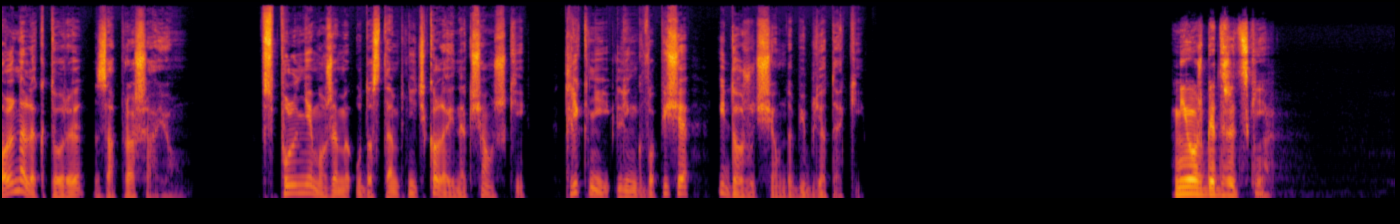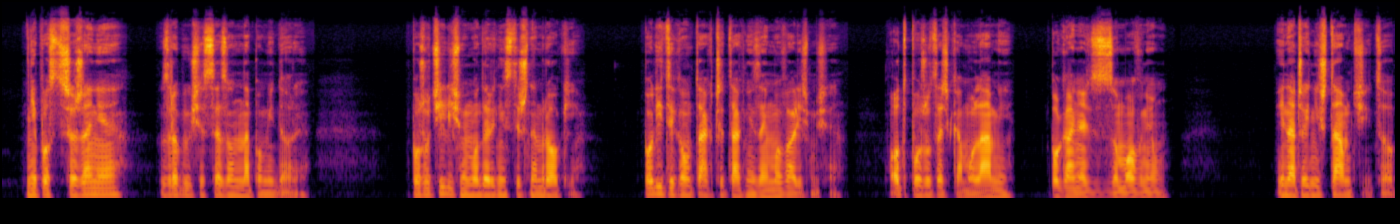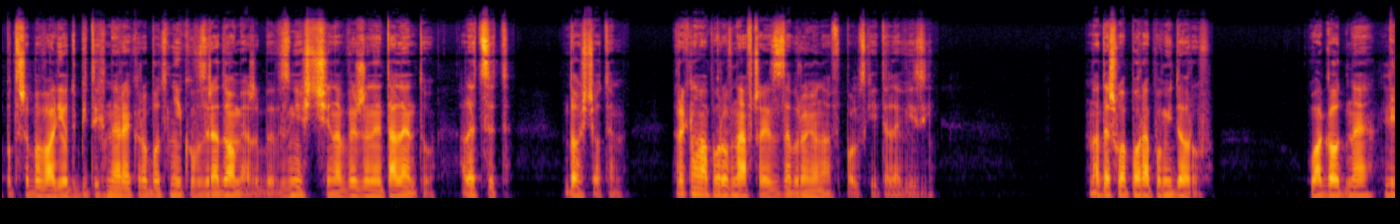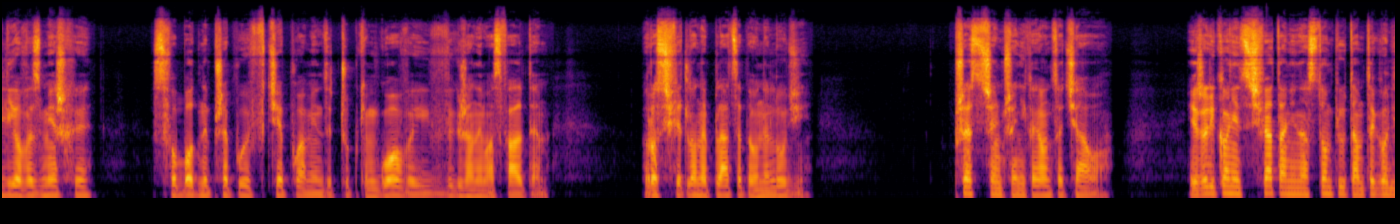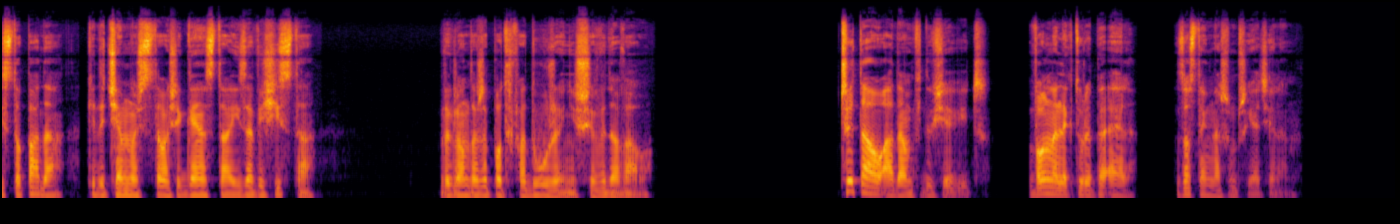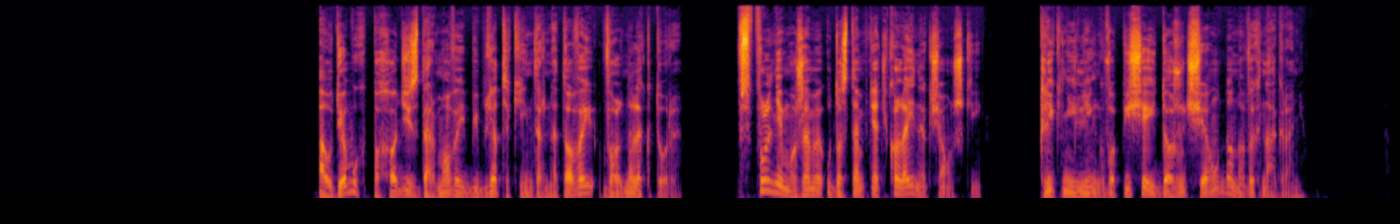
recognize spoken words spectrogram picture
Wolne lektury zapraszają. Wspólnie możemy udostępnić kolejne książki. Kliknij link w opisie i dorzuć się do biblioteki. Miłosz Biedrzycki. Niepostrzeżenie zrobił się sezon na pomidory. Porzuciliśmy modernistyczne mroki. Polityką tak czy tak nie zajmowaliśmy się. Odporzucać kamolami, poganiać z zomownią. Inaczej niż tamci, co potrzebowali odbitych nerek robotników z Radomia, żeby wznieść się na wyżyny talentu. Ale cyt. Dość o tym. Reklama porównawcza jest zabroniona w polskiej telewizji. Nadeszła pora pomidorów. Łagodne, liliowe zmierzchy, swobodny przepływ ciepła między czubkiem głowy i wygrzanym asfaltem, rozświetlone place pełne ludzi, przestrzeń przenikająca ciało. Jeżeli koniec świata nie nastąpił tamtego listopada, kiedy ciemność stała się gęsta i zawiesista, wygląda, że potrwa dłużej niż się wydawało. Czytał Adam Fidusiewicz. Wolnelektury.pl. Zostań naszym przyjacielem. Audiobook pochodzi z darmowej biblioteki internetowej Wolne Lektury. Wspólnie możemy udostępniać kolejne książki. Kliknij link w opisie i dorzuć się do nowych nagrań.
